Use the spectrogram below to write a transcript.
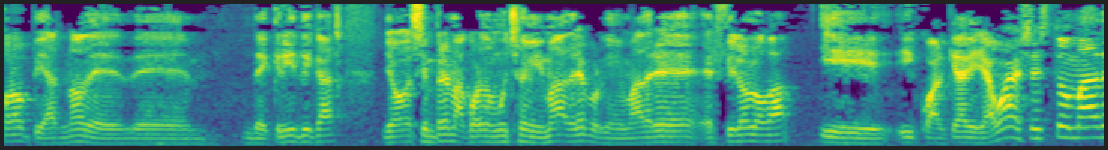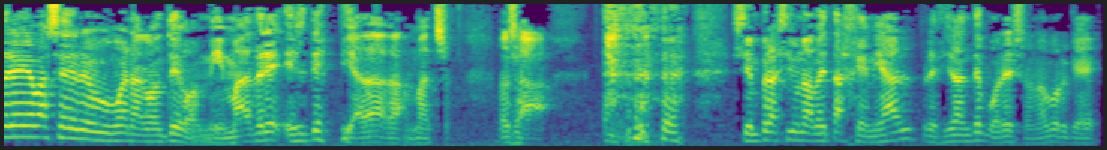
propias, ¿no? De, de, críticas, yo siempre me acuerdo mucho de mi madre, porque mi madre es filóloga y, y cualquiera diría, bueno, si esto madre va a ser buena contigo. Mi madre es despiadada, macho. O sea, siempre ha sido una beta genial precisamente por eso, ¿no? Porque,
